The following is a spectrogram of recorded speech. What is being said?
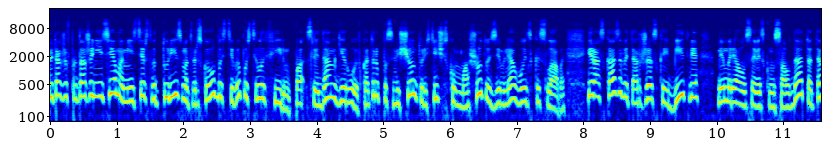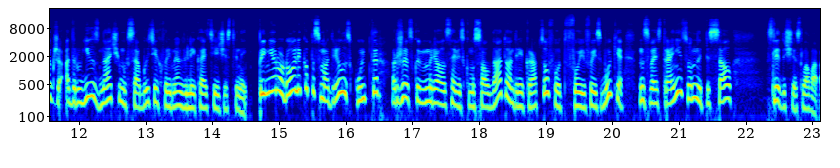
Ну и также в продолжении тема Министерство туризма Тверской области выпустило фильм «По следам героев», который посвящен туристическому маршруту «Земля воинской славы» и рассказывает о Ржевской битве, мемориалу советскому солдату, а также о других значимых событиях времен Великой Отечественной. К примеру ролика посмотрел и скульптор Ржевского мемориала советскому солдату Андрей Коробцов. Вот в Фейсбуке на своей странице он написал Следующие слова.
